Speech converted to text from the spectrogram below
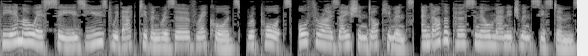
The MOSC is used with active and reserve records, reports, authorization documents, and other personnel management systems.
